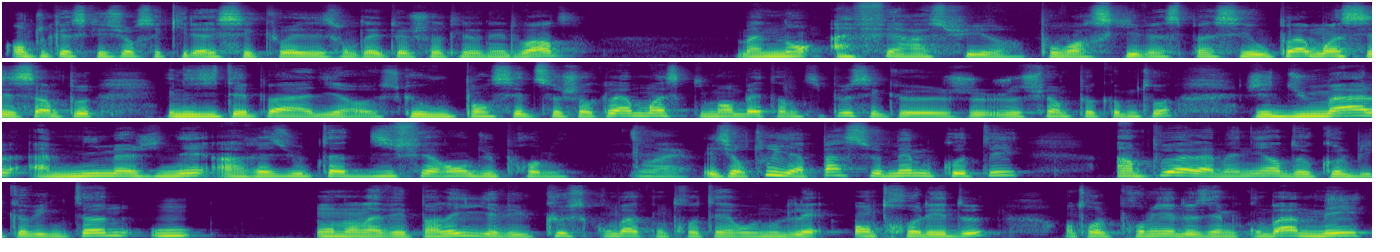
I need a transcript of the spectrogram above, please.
En tout cas, ce qui est sûr, c'est qu'il a sécurisé son title shot, Leon Edwards. Maintenant, affaire à suivre pour voir ce qui va se passer ou pas. Moi, c'est un peu... Et n'hésitez pas à dire ce que vous pensez de ce choc-là. Moi, ce qui m'embête un petit peu, c'est que je, je suis un peu comme toi. J'ai du mal à m'imaginer un résultat différent du premier. Ouais. Et surtout, il n'y a pas ce même côté un peu à la manière de Colby Covington où on en avait parlé, il y avait eu que ce combat contre Tyrone Woodley entre les deux, entre le premier et le deuxième combat, mais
